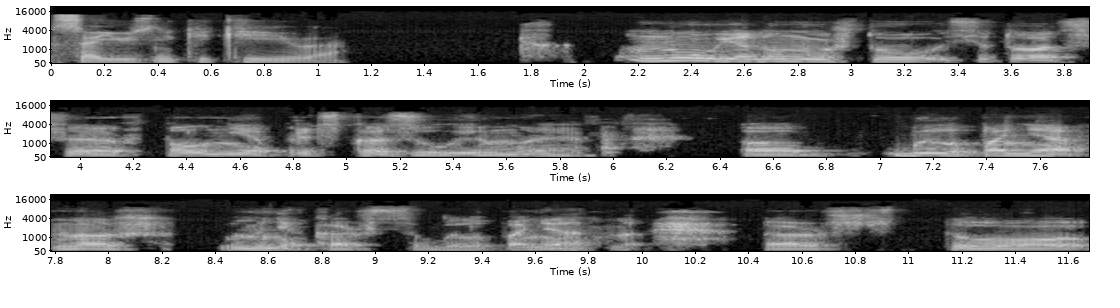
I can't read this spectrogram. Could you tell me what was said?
союзники Киева? Ну, я думаю, что ситуация вполне предсказуемая. Э, Было понятно, мне кажется, было понятно, э, что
